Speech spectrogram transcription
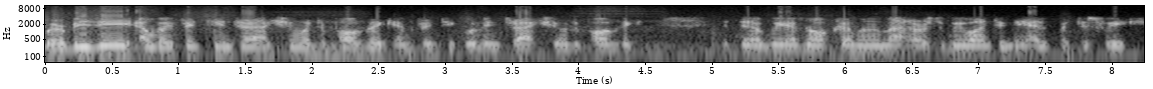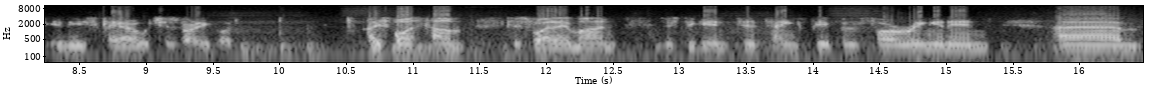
we're busy and we've plenty interaction with the public and pretty good interaction with the public, we have no criminal matters that we want any help with this week in East Clare, which is very good. I suppose, Tom, just while I'm on, just again to thank people for ringing in um,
